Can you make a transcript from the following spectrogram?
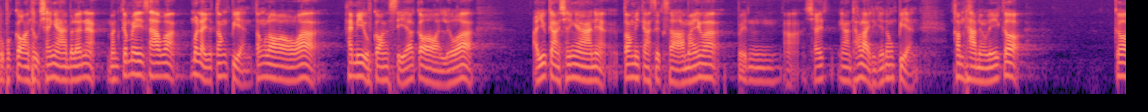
อุปกรณ์ถูกใช้งานไปแล้วเนี่ยมันก็ไม่ทราบว่าเมื่อไหร่จะต้องเปลี่ยนต้องรอว่าให้มีอุปกรณ์เสียก่อน หรือว่าอายุการใช้งานเนี่ยต้องมีการศึกษาไหมว่าเป็นใช้งานเท่าไหร่ถึงจะต้องเปลี่ยนคำถามอย่างนี้ก็ก็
